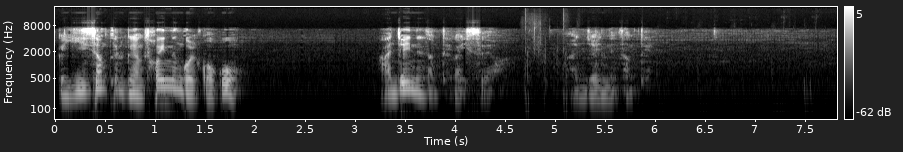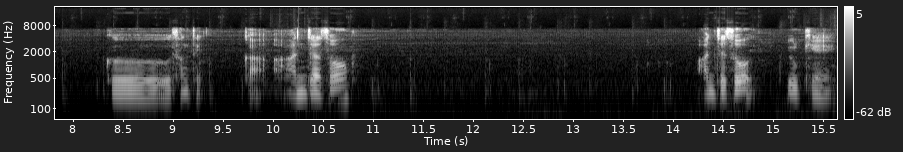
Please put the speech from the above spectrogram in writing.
그러니까 이 상태는 그냥 서 있는 걸 거고 앉아 있는 상태가 있어요. 앉아 있는 상태. 그 상태가 앉아서 앉아서 이렇게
